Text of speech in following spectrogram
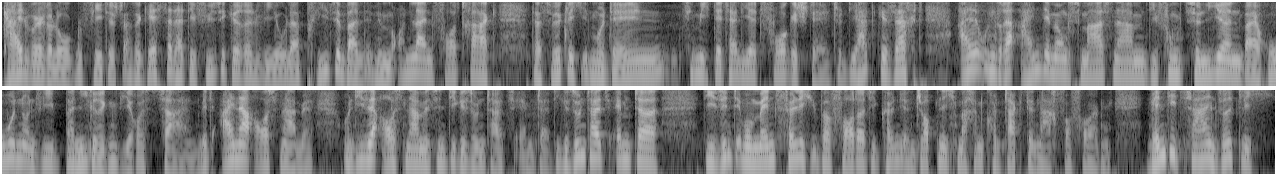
kein Virologenfetisch. Also gestern hat die Physikerin Viola Priesemann in einem Online-Vortrag das wirklich in Modellen ziemlich detailliert vorgestellt. Und die hat gesagt, all unsere Eindämmungsmaßnahmen, die funktionieren bei hohen und wie bei niedrigen Viruszahlen, mit einer Ausnahme. Und diese Ausnahme sind die Gesundheitsämter. Die Gesundheitsämter, die sind im Moment völlig überfordert, die können ihren Job nicht machen, Kontakte nachverfolgen. Wenn die Zahlen wirklich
